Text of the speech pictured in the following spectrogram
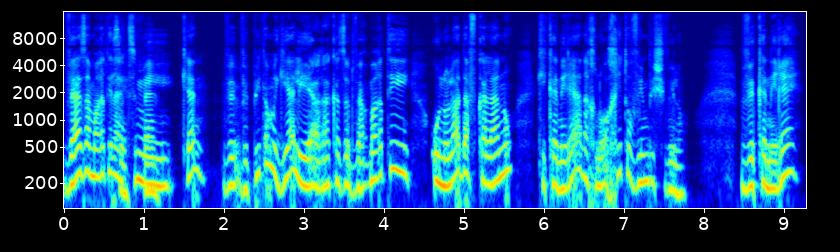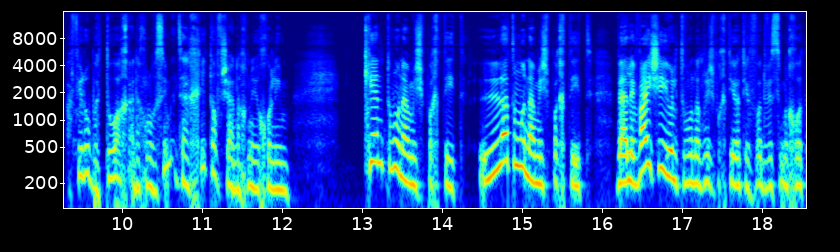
ואז אמרתי לעצמי, כן, ו- ופתאום הגיעה לי הערה כזאת, ואמרתי, הוא נולד דווקא לנו, כי כנראה אנחנו הכי טובים בשבילו. וכנראה, אפילו בטוח, אנחנו עושים את זה הכי טוב שאנחנו יכולים. כן תמונה משפחתית, לא תמונה משפחתית, והלוואי שיהיו תמונות משפחתיות יפות ושמחות,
